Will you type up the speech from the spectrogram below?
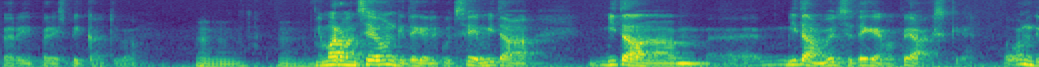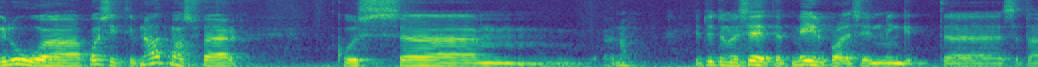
päris, päris pikalt juba mm. -hmm. ja ma arvan, see ongi tegelikult see, mida, mida, mida me üldse tegema peakski. ongi luua positiivne atmosfäär, kus noh, et ütleme see, et, et meil pole siin mingit äh, seda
